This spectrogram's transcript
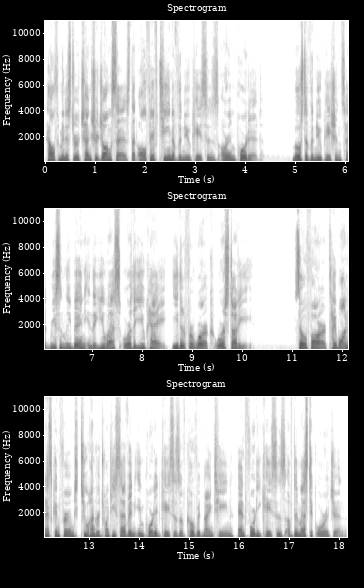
Health Minister Chen Shizhong says that all 15 of the new cases are imported. Most of the new patients had recently been in the US or the UK, either for work or study. So far, Taiwan has confirmed 227 imported cases of COVID 19 and 40 cases of domestic origin.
